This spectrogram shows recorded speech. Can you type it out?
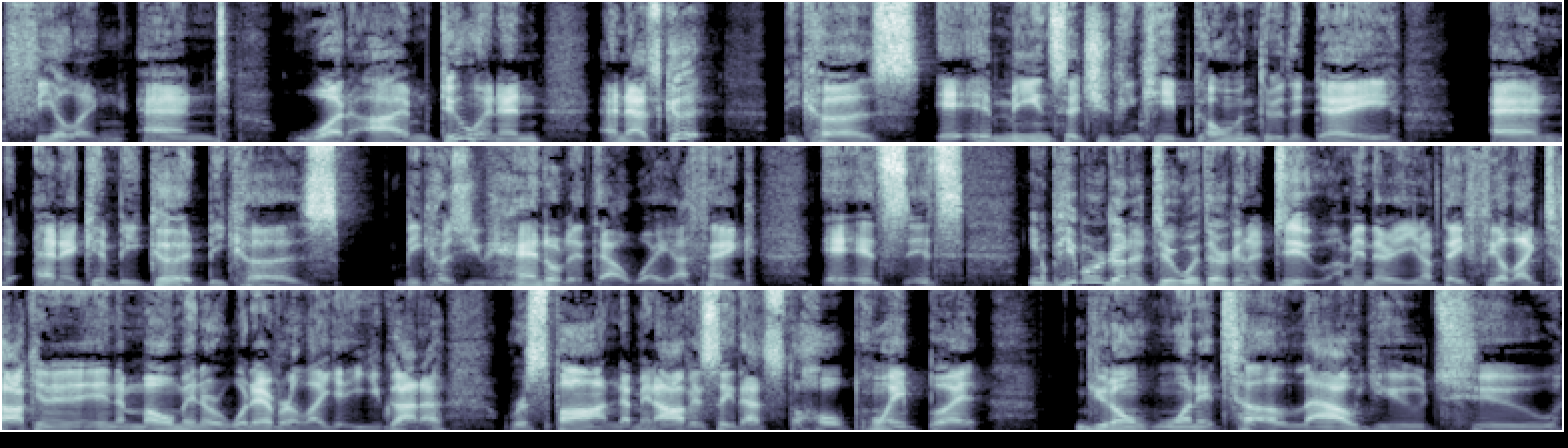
feeling and what I'm doing. And and that's good because it, it means that you can keep going through the day and and it can be good because because you handled it that way. I think it's it's you know people are going to do what they're going to do. I mean, they're you know if they feel like talking in, in a moment or whatever, like you got to respond. I mean, obviously that's the whole point, but you don't want it to allow you to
